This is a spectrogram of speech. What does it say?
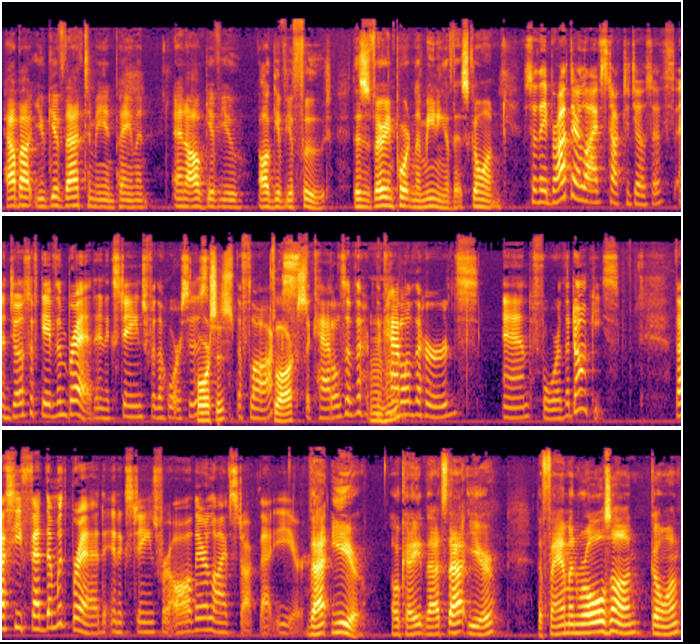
how about you give that to me in payment and I'll give you I'll give you food. This is very important the meaning of this. Go on. So they brought their livestock to Joseph, and Joseph gave them bread in exchange for the horses, horses, the flocks, flocks. the cattle of the, mm-hmm. the cattle of the herds, and for the donkeys. Thus he fed them with bread in exchange for all their livestock that year. That year. Okay, that's that year. The famine rolls on. Go on.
